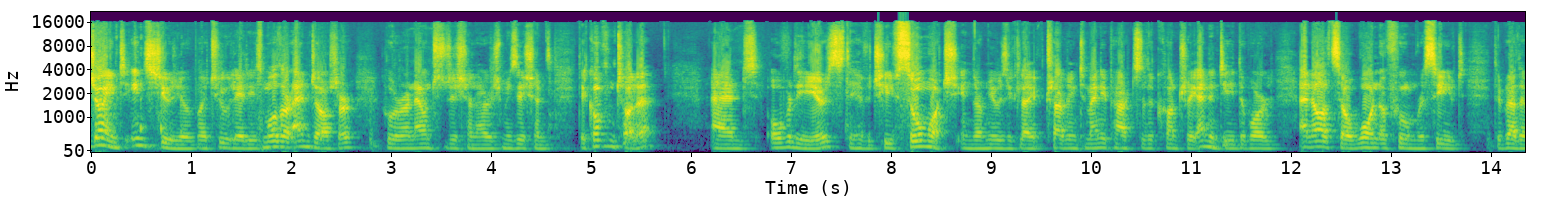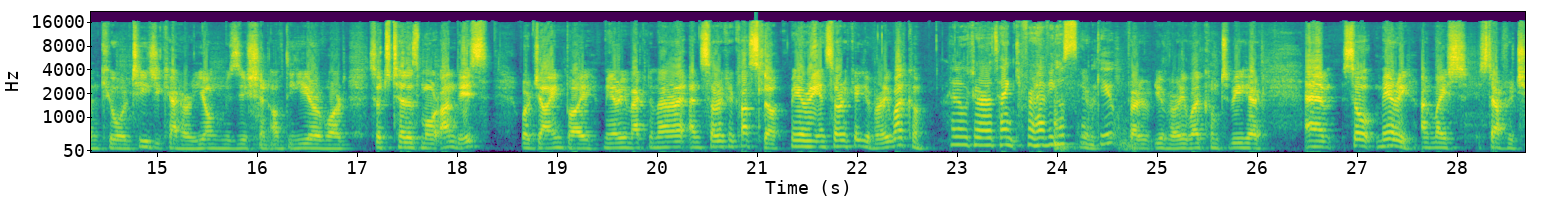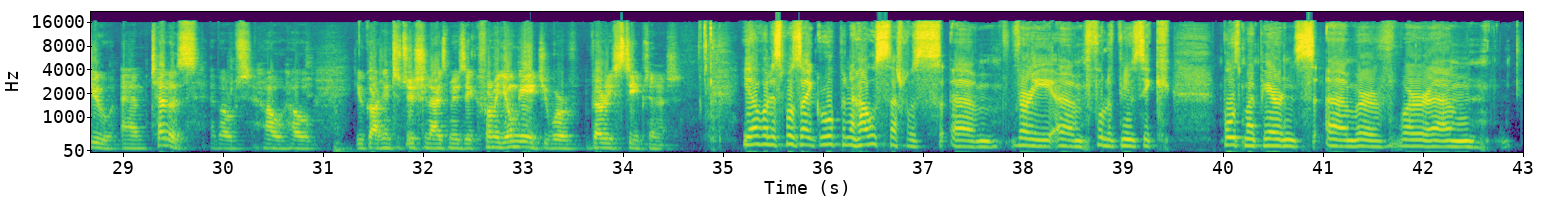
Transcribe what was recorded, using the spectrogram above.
joined in studio by two ladies, mother and daughter, who are renowned traditional Irish musicians. They come from Tulla, and over the years they have achieved so much in their music life, travelling to many parts of the country and indeed the world, and also one of whom received the Gradam Ceoil TG4 Young Musician of the Year award. So to tell us more on this, we're joined by Mary McNamara and Sorcha Costello. Mary and Sorcha, you're very welcome. Hello, Gerald. Thank you for having us. You're Thank you. Very, you're very welcome to be here. Um, so, Mary, I might start with you. Um, tell us about how, how you got into traditionalised music. From a young age, you were very steeped in it. Yeah, well, I suppose I grew up in a house that was um, very um, full of music. Both my parents um, were were um,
